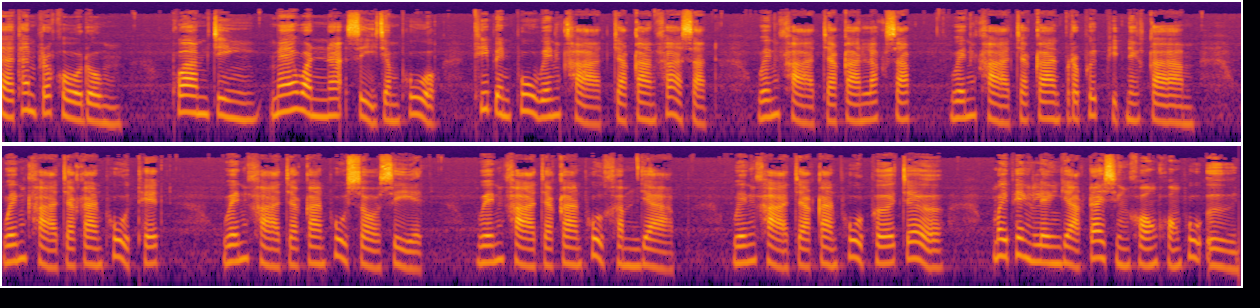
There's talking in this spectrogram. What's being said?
แต่ท่านพระโคดม ความจริง แม้วันณะสี่จำพวก ที่เป็นผู้เว้นขาดจากการฆ่าสัตว์ เว้นขาดจากการลักทรัพย์ เว้นขาดจากการประพฤติผิดในกาม เว้นขาดจากการพูดเท็จ เว้นขาดจากการพูดส่อเสียด เว้นขาดจากการพูดคำหยาบ เว้นขาดจากการพูดเพ้อเจ้อไม่เพ่งเล็งอยากได้สิ่งของของผู้อื่น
